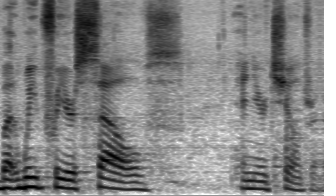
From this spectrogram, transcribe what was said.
but weep for yourselves and your children.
